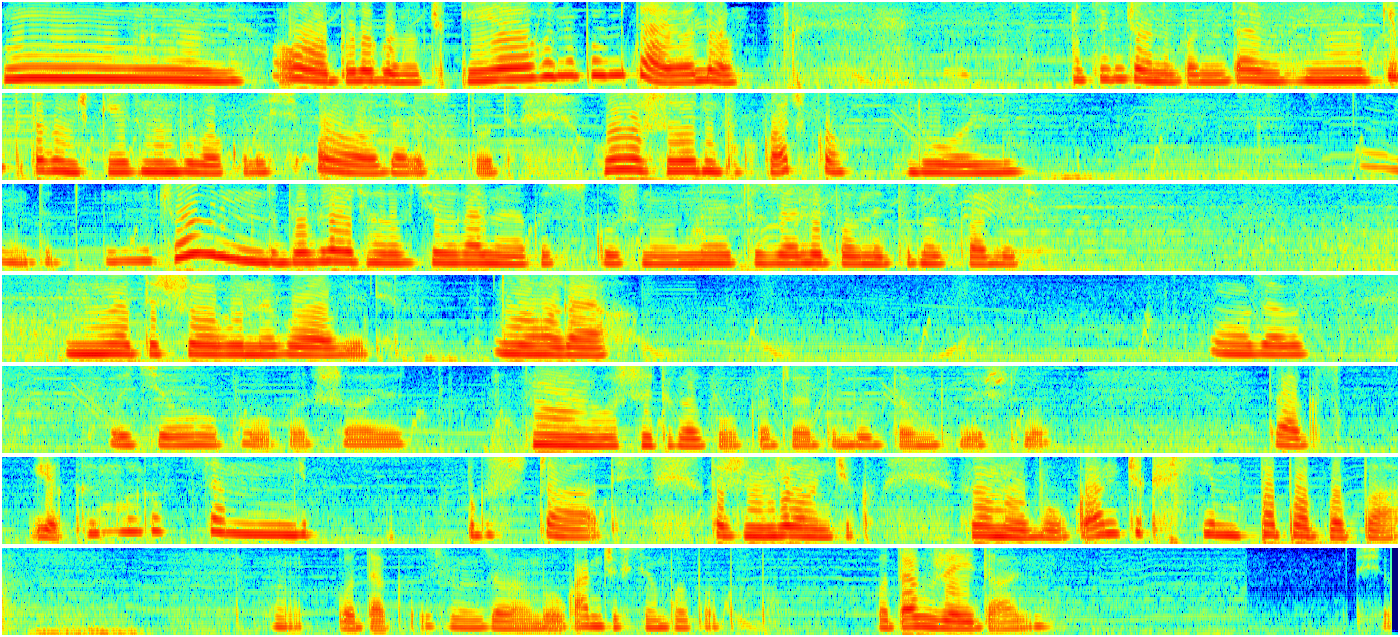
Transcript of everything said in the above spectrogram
Moon. О, подаруночки, я його не пам'ятаю, алло. А нічого не пам'ятаю, які подаруночки їх не було колись. О, зараз тут. О, ще одна покупачка. Довольно. Ну, тут Нічого не додають гравців реально якось скучно. Вони тут взагалі повний понос роблять. Ну, знаєте, що вони роблять? Ну, грех. О, зараз оцього прокачають. Ну, його ще треба прокачати, бо там прийшло. Так, з яким гравцем мені прощатись? Точно, Леончик. З вами був Кончик. Всім па-па-па-па. Отак, з балканчик всім па-па-па-па. Отак вже ідеально.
